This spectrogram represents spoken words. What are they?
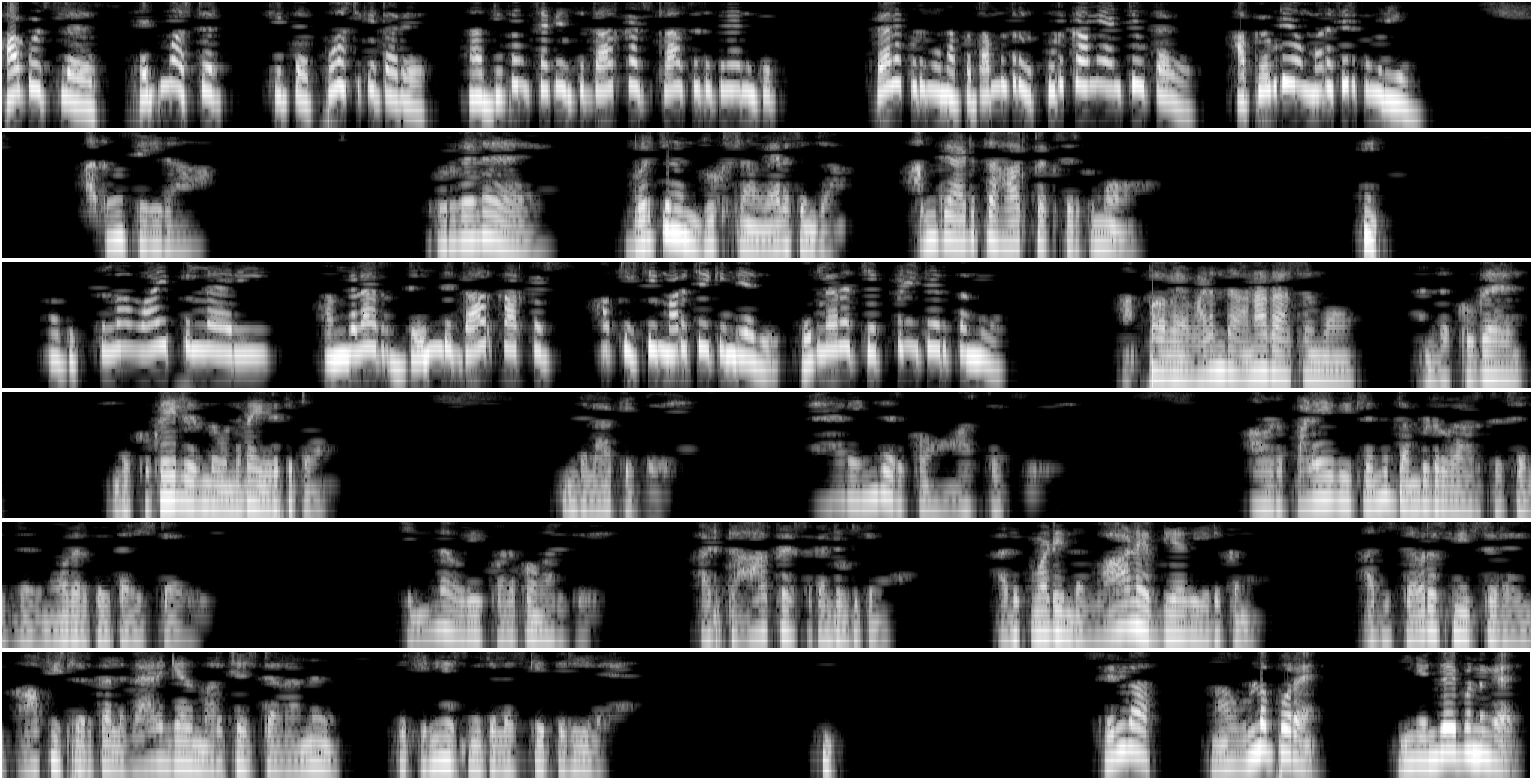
ஹாக்வர்ட்ஸ்ல ஹெட் மாஸ்டர் கிட்ட போஸ்ட் கேட்டாரு. நான் டிஃபென்ஸ் செகண்ட்ஸ் டார்க் ஆர்ட்ஸ் கிளாஸ் எடுக்கிறேன் எனக்கு வேலை கொடுங்க. நான் அப்ப டம்பிள்டர் கொடுக்காம அனுப்பிச்சு விட்டாரு. அப்ப எப்படி அவன் மறைச்சிருக்க முடியும்? அதுவும் சரிதான் ஒருவேளை ஒரிஜினல் புக்ஸ் நான் வேலை செஞ்சான் அங்க அடுத்த ஹார்டெக்ஸ் இருக்குமோ? அதுக்கெல்லாம் வாய்ப்பு இல்ல ஹரி. அங்கெல்லாம் ரெண்டு டார்க் ஆர்கட்ஸ் ஆப்ஜெக்ட்ஸையும் மறைச்சு வைக்க முடியாது. ரெகுலரா செக் பண்ணிட்டே இருப்பாங்க. அப்ப அவன் வளர்ந்த அனாத ஆசிரமம் அந்த குகை இந்த குகையில இருந்து ஒண்ணுதான் எடுத்துட்டோம். இந்த லாக்கெட்டு வேற எங்க இருக்கும் ஆர்கட்ஸ் அவனோட பழைய வீட்டுல இருந்து டம்பிள்டோர் ஆர்கட்ஸ் எடுத்துட்டாரு. மோதிரத்தை தழிச்சிட்டாரு என்ன ஒரே குழப்பமா இருக்கு. அடுத்த ஆர்கட்ஸ் கண்டுபிடிக்கணும். அதுக்கு முன்னாடி இந்த வாழை எப்படியாவது எடுக்கணும். அது செவரஸ் நீப்ஸோட ஆபீஸ்ல இருக்கா இல்ல வேற எங்கேயாவது மறைச்சு வச்சிட்டாரான்னு இந்த பினியஸ் மிச்சலஸ்க்கே தெரியல. சரிடா நான் உள்ள போறேன். நீங்க என்ஜாய் பண்ணுங்க.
